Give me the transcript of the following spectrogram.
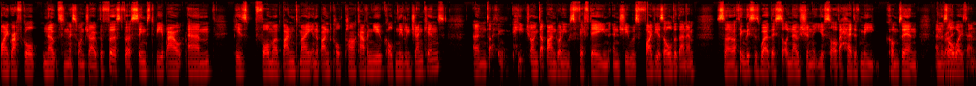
biographical notes in this one, Joe. The first verse seems to be about um, his former bandmate in a band called Park Avenue called Neely Jenkins. And I think he joined that band when he was 15 and she was five years older than him. So I think this is where this sort of notion that you're sort of ahead of me comes in. And there's right. always, and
